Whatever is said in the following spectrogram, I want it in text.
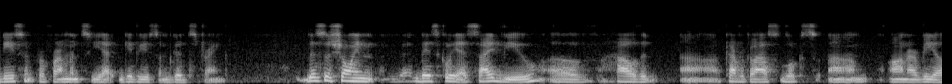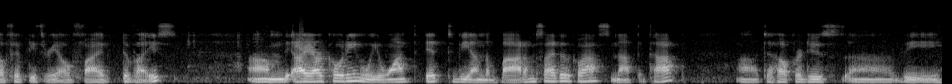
decent performance, yet give you some good strength. This is showing basically a side view of how the uh, cover glass looks um, on our VL53L5 device. Um, the IR coating, we want it to be on the bottom side of the glass, not the top, uh, to help reduce uh, the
